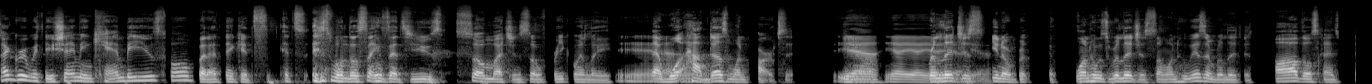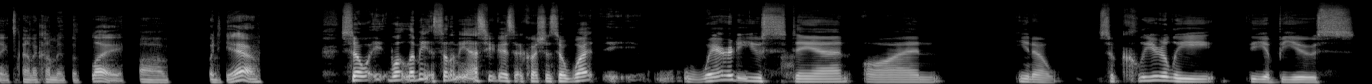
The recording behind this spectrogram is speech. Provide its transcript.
I agree with you. Shaming can be useful, but I think it's it's it's one of those things that's used so much and so frequently Yeah. that one, how does one parse it? Yeah, know, yeah, yeah, yeah, religious, yeah, you know, one who's religious, someone who isn't religious, all those kinds of things kind of come into play. Um, but yeah, So well let me so let me ask you guys a question. So what where do you stand on you know so clearly the abuse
